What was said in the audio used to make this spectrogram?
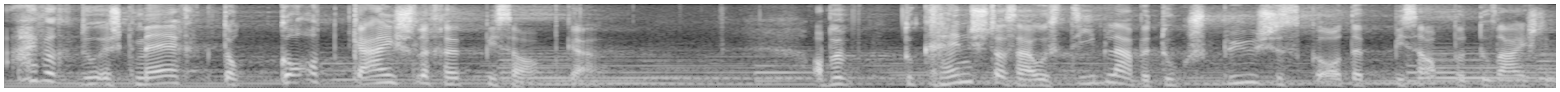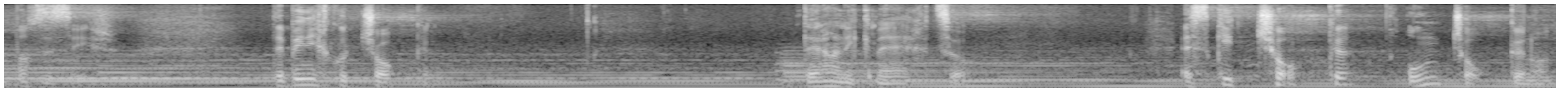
einfach du hast gemerkt, da geht geistlich etwas ab. Gell? Aber du kennst das auch aus deinem Leben, du spürst, es geht etwas ab und du weißt nicht, was es ist. Dann bin ich gut joggen. Dann habe ich gemerkt, so, es gibt Joggen und Joggen. Oder?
